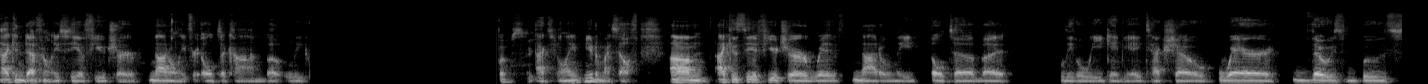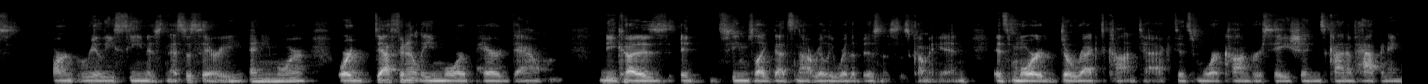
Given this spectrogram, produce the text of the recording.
I can definitely see a future not only for ILTACon but legal. Oops, accidentally muted myself. Um, I can see a future with not only ILTA but Legal Week, ABA Tech Show, where those booths aren't really seen as necessary anymore, or definitely more pared down because it seems like that's not really where the business is coming in. It's more direct contact, it's more conversations kind of happening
